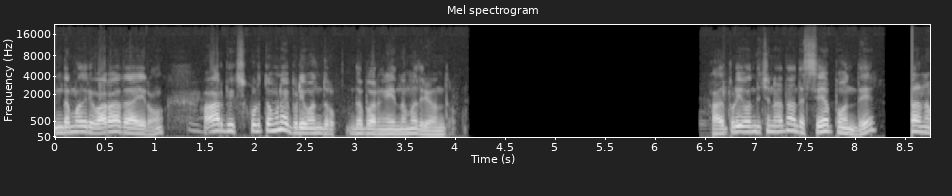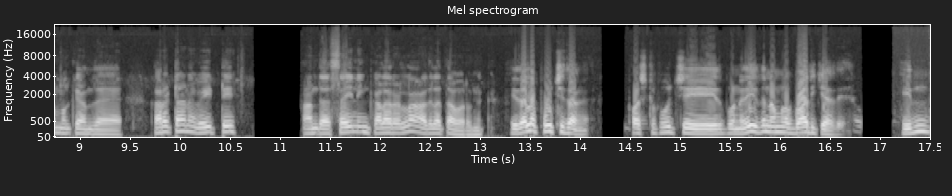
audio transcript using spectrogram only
இந்த மாதிரி வராத ஆயிரும் ஆர்பிக்ஸ் கொடுத்தோம்னா இப்படி வந்துடும் இந்த பாருங்க இந்த மாதிரி வந்துடும் அப்படி வந்துச்சுன்னா தான் அந்த ஷேப் வந்து நமக்கு அந்த கரெக்டான வெயிட்டு அந்த சைனிங் கலர் எல்லாம் அதில் தான் வருங்க. இதெல்லாம் பூச்சி தாங்க. ஃபர்ஸ்ட் பூச்சி இது பண்ணது இது நம்மளை பாதிக்காது. இந்த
